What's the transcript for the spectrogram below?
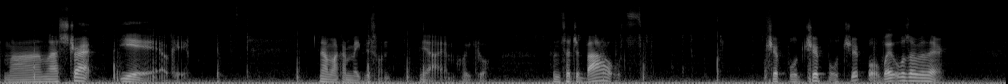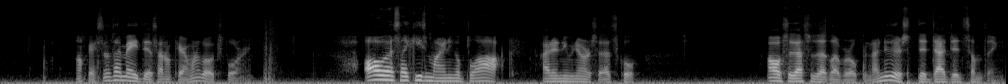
Come on, last try. Yeah, okay. No, I'm not gonna make this one. Yeah, I am. Okay, cool. I'm such a boss. Triple, triple, triple. Wait, what was over there? Okay, since I made this, I don't care. I want to go exploring. Oh, it's like he's mining a block. I didn't even notice it. That's cool. Oh, so that's what that lever opened. I knew there's that that did something.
